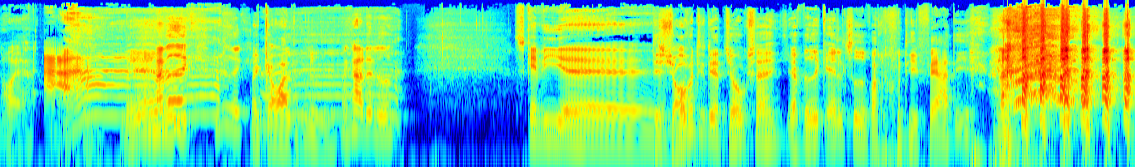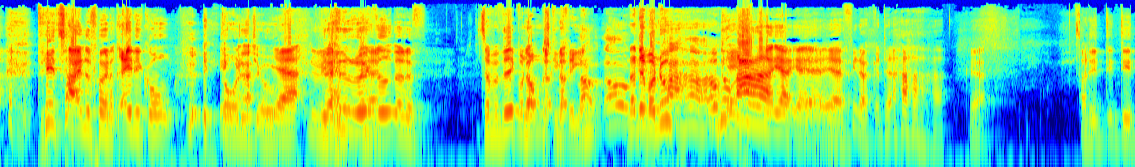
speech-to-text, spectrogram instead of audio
Nå ja. Ah, Men Man ved ikke. Man ved ikke. man kan jo aldrig vide. Man kan aldrig vide. skal vi... Øh... Det sjove ved de der jokes er, jeg ved ikke altid, hvornår de er færdige. Det er tegnet på en rigtig god, dårlig joke. Ja, Det er, du ikke ved, når det... Så man ved ikke, hvornår man skal Nå, grine. nå, nå, okay. Nå, det var nu. Okay. Nu, ah, ja, ja, Ja, ja. ja, fint nok. Det- ja. Og det, det, det er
